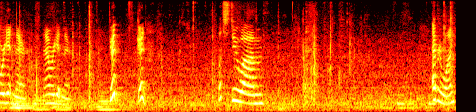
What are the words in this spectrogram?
Now we're getting there. Now we're getting there. Good, good. Let's do um, everyone.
